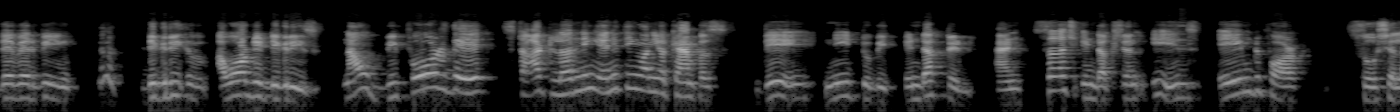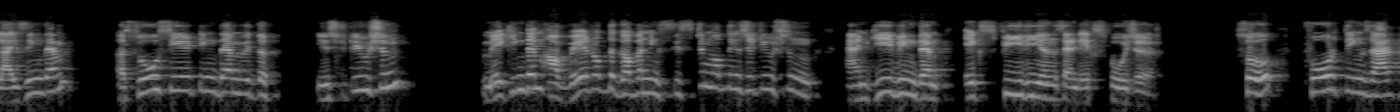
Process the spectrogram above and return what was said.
they were being you know, degree, awarded degrees. Now, before they start learning anything on your campus, they need to be inducted and such induction is aimed for socializing them, associating them with the institution, making them aware of the governing system of the institution, and giving them experience and exposure. So, four things are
